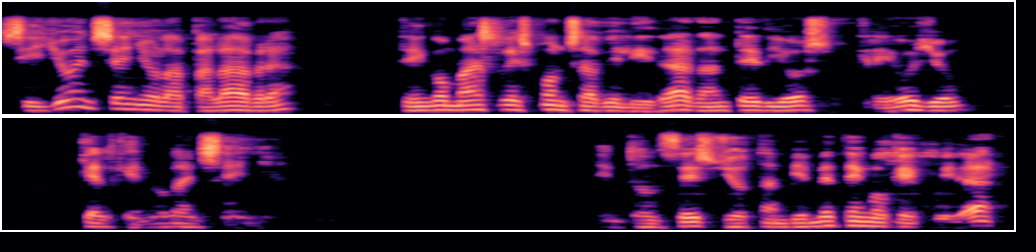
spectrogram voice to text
Si yo enseño la palabra, tengo más responsabilidad ante Dios, creo yo, que el que no la enseña. Entonces yo también me tengo que cuidar.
